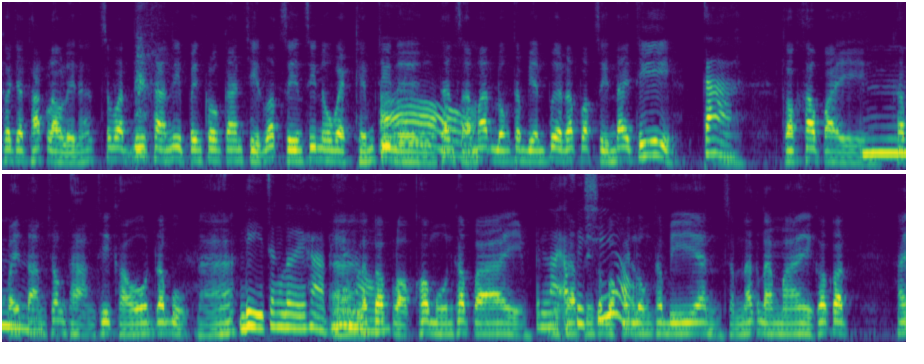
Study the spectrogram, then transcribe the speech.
เขาจะทักเราเลยนะ สวัสดีค่ะนี่เป็นโครงการฉีดวัคซีนซีโนแวคเข็มที่หนึ่งอ๋อ ท่านสามารถลงทะเบียนเพื่อรับวัคซีนได้ที่ จ้า ก็เข้าไปอืมเข้าไปตามช่องทางที่เขาระบุนะ ดีจังเลยค่ะพี่ถอ่านอแล้วมก็กรอกข้อมูลเข้าไปเป็น Line ะครับ Official นี่ก็บอกให้ลงทะเบียนสำนักอนามัยเขาก็ให้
